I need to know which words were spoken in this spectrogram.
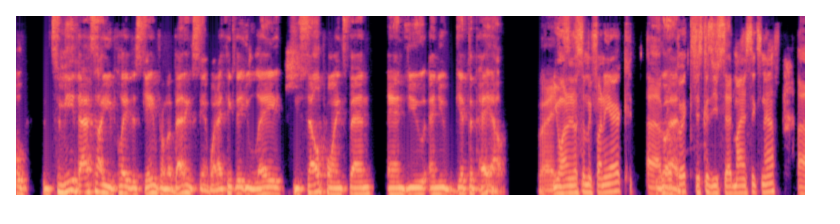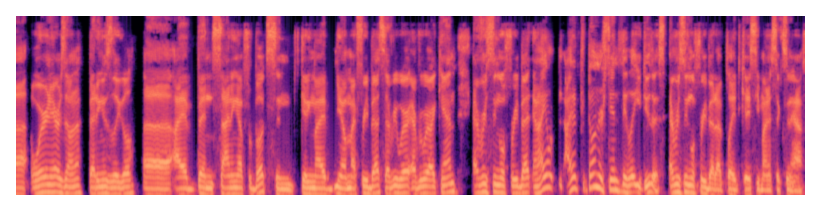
to me, that's how you play this game from a betting standpoint. I think that you lay, you sell points, Ben, and you and you get the payout. Right. You want to know something funny, Eric? Uh, real ahead. quick, just because you said minus six and a half. Uh, we're in Arizona. Betting is legal. Uh, I have been signing up for books and getting my, you know, my free bets everywhere, everywhere I can. Every single free bet, and I don't, I don't understand that they let you do this. Every single free bet I've played KC minus six and a half.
